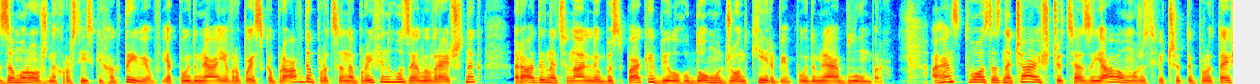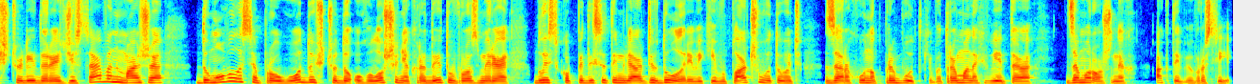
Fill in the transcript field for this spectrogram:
заморожених російських активів. Як повідомляє Європейська Правда, про це на брифінгу заявив речник Ради національної безпеки Білого Дому Джон Кірбі. Повідомляє Блумберг. Агентство зазначає, що ця заява може свідчити про те, що лідери G7 майже домовилися про угоду щодо оголошення кредиту в розмірі близько 50 мільярдів доларів, які виплачуватимуть за рахунок прибутків, отриманих від е, заморожених активів Росії.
